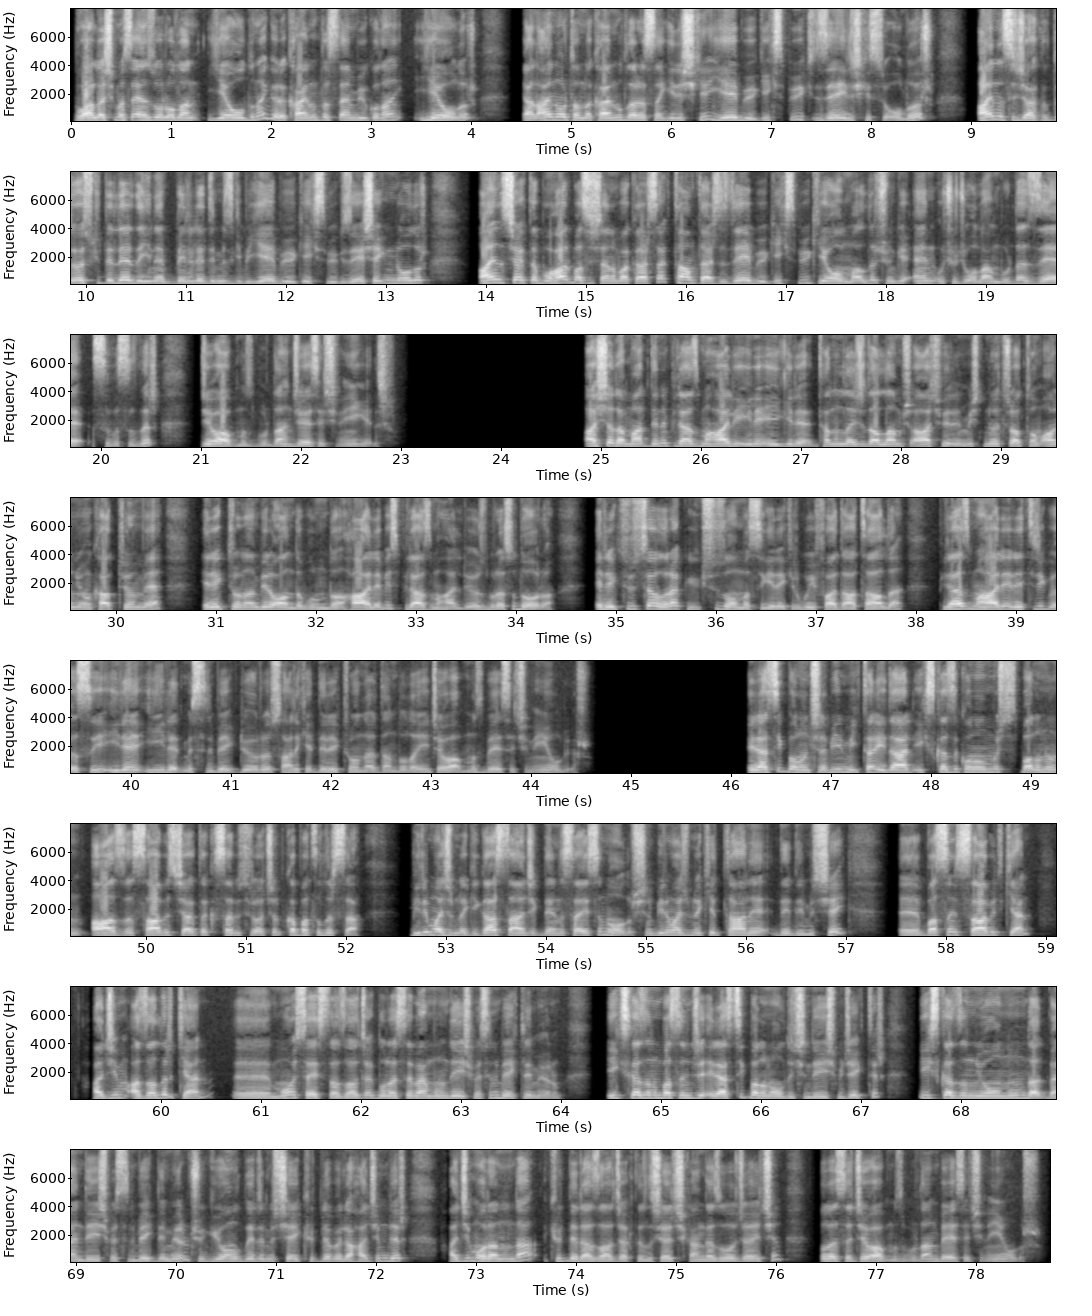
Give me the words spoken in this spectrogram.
buharlaşması en zor olan Y olduğuna göre kaynak noktası en büyük olan Y olur. Yani aynı ortamda kaynaklar arasındaki ilişki Y büyük X büyük Z ilişkisi olur. Aynı sıcaklıkta öz kütleleri de yine belirlediğimiz gibi Y büyük X büyük Z şeklinde olur. Aynı sıcakta buhar basınçlarına bakarsak tam tersi Z büyük X büyük Y olmalıdır. Çünkü en uçucu olan burada Z sıvısıdır. Cevabımız buradan C seçeneği gelir. Aşağıda maddenin plazma hali ile ilgili tanımlayıcı dallanmış ağaç verilmiş. Nötr atom, anyon, katyon ve elektronun bir alanda bulunduğu hale biz plazma hali diyoruz. Burası doğru. Elektriksel olarak yüksüz olması gerekir. Bu ifade hatalı. Plazma hali elektrik ve ısıyı ile iyi iletmesini bekliyoruz. Hareketli elektronlardan dolayı cevabımız B seçeneği oluyor. Elastik balon içine bir miktar ideal X gazı konulmuş. Balonun ağzı sabit sıcaklıkta kısa bir süre açılıp kapatılırsa birim hacimdeki gaz taneciklerinin sayısı ne olur? Şimdi birim hacimdeki tane dediğimiz şey e, basınç sabitken hacim azalırken e, mol sayısı da azalacak. Dolayısıyla ben bunun değişmesini beklemiyorum. X gazının basıncı elastik balon olduğu için değişmeyecektir. X gazının yoğunluğunun da ben değişmesini beklemiyorum. Çünkü yoğunluk dediğimiz şey kütle bölü hacimdir. Hacim oranında kütle de azalacaktır dışarı çıkan gaz olacağı için. Dolayısıyla cevabımız buradan B seçeneği olur.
